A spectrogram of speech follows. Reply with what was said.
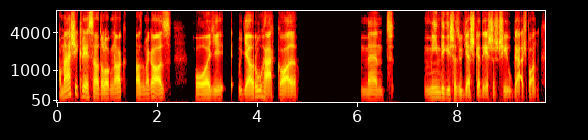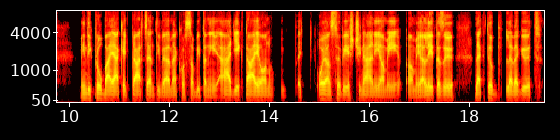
a másik része a dolognak az meg az, hogy ugye a ruhákkal ment mindig is az ügyeskedés a síugrásban. Mindig próbálják egy pár centivel meghosszabbítani ágyéktájon, egy olyan szövést csinálni, ami, ami a létező legtöbb levegőt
